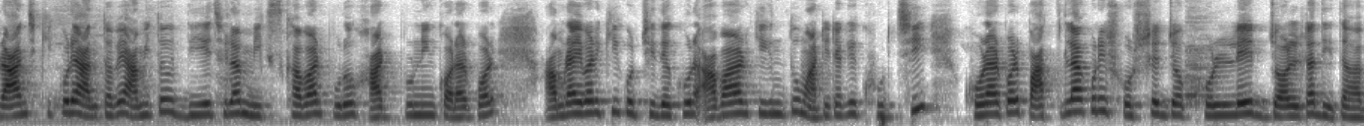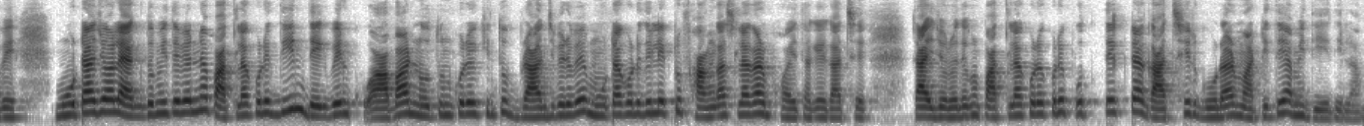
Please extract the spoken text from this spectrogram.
ব্রাঞ্চ কি করে আনতে হবে, আমি তো দিয়েছিলাম মিক্স খাবার, পুরো হার্ড প্রুনিং করার পর। আমরা এবার কি করছি দেখুন, আবার কিন্তু মাটিটাকে খুঁড়ছি খোঁড়ার পর পাতলা করে সর্ষের জল খোললে জলটা দিতে হবে। মোটা জল একদমই দেবেন না, পাতলা করে দিন, দেখবেন আবার নতুন করে কিন্তু ব্রাঞ্চ বেরোবে। মোটা করে দিলে একটু ফাঙ্গাস লাগার ভয় থাকে গাছে। তাই জন্য দেখুন, পাতলা করে করে প্রত্যেকটা গাছের গোড়ার মাটিতে আমি দিয়ে দিলাম।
